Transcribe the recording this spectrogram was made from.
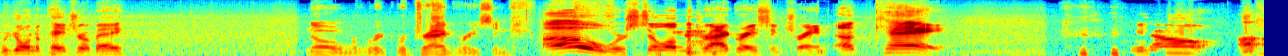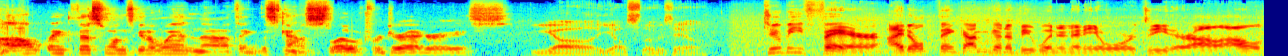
We going to Pedro Bay? No, we're, we're drag racing. Oh, we're still on the drag racing train. Okay. You know, I, I don't think this one's gonna win. Though. I think this kind of slow for drag race. Y'all, y'all slow as hell. To be fair, I don't think I'm gonna be winning any awards either. I'll, I'll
